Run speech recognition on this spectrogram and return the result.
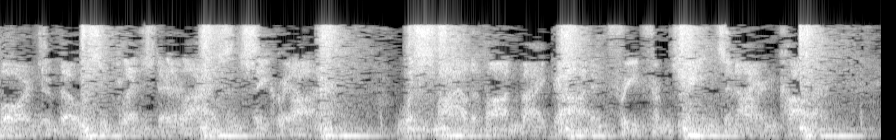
born to those who pledged their lives in sacred honor, was smiled upon by God and freed from chains and iron collar.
